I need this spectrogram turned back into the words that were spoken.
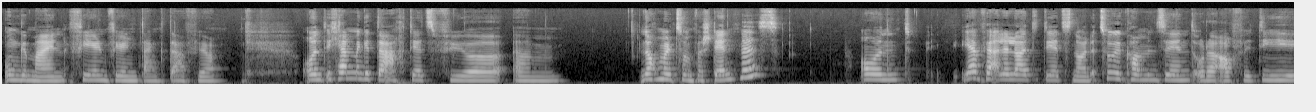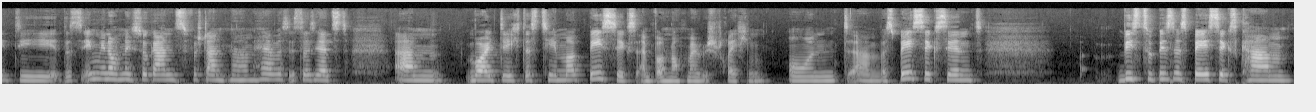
ungemein. Vielen, vielen Dank dafür. Und ich habe mir gedacht, jetzt für ähm, nochmal zum Verständnis und ja, für alle Leute, die jetzt neu dazugekommen sind oder auch für die, die das irgendwie noch nicht so ganz verstanden haben, hä, was ist das jetzt, ähm, wollte ich das Thema Basics einfach nochmal besprechen. Und ähm, was Basics sind, wie es zu Business Basics kam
